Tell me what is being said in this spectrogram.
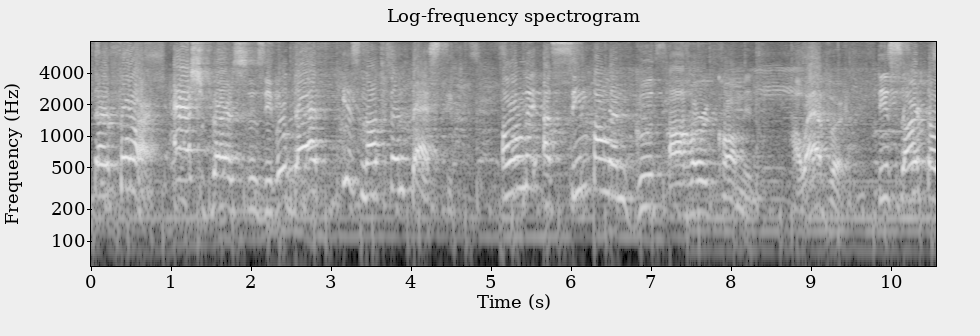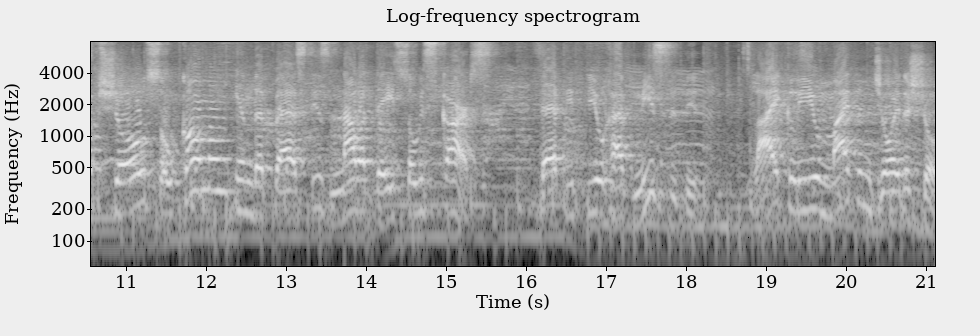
Therefore, Ash vs. Evil Dead is not fantastic, only a simple and good horror comedy. However, this sort of show so common in the past is nowadays so scarce that if you have missed it, likely you might enjoy the show.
